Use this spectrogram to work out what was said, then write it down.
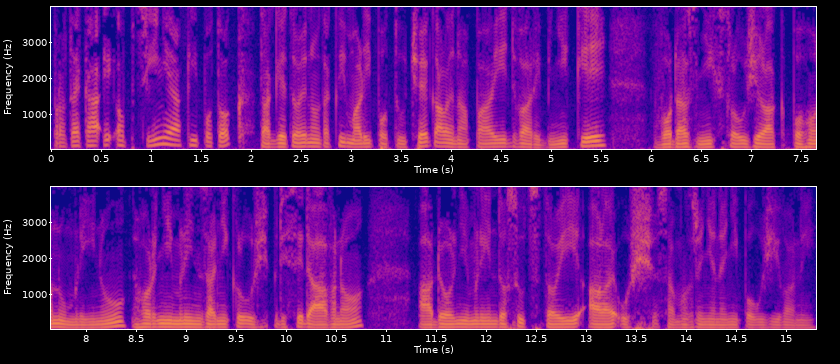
Protéká i obcí nějaký potok? Tak je to jenom takový malý potůček, ale napájí dva rybníky. Voda z nich sloužila k pohonu mlínu. Horní mlín zanikl už kdysi dávno a dolní mlín dosud stojí, ale už samozřejmě není používaný.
